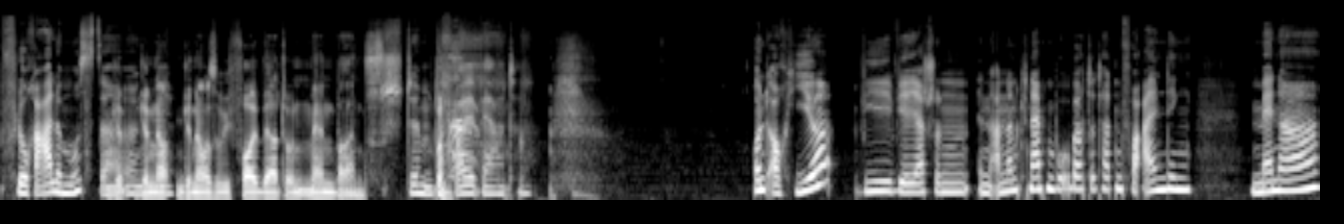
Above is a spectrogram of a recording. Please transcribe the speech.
Florale Muster. ge genau, genauso wie Vollbärte und Man-Buns. Stimmt, Vollbärte. Und auch hier, wie wir ja schon in anderen Kneipen beobachtet hatten, vor allen Dingen Männer,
